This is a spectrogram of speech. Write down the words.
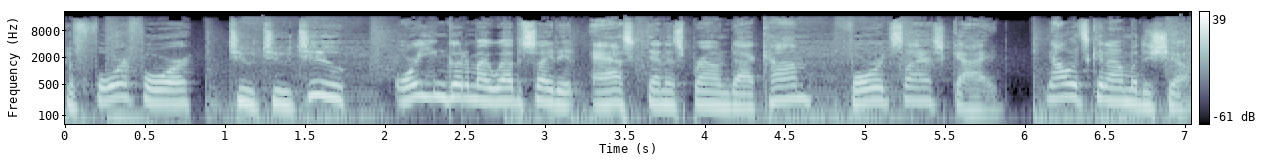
to 44222, or you can go to my website at askdennisbrown.com forward slash guide. Now let's get on with the show.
